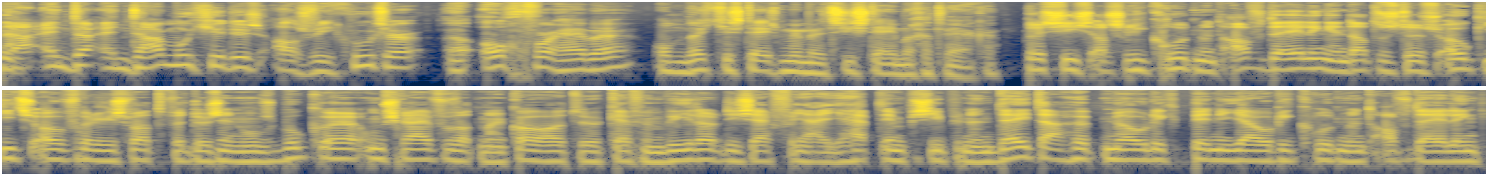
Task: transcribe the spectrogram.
Nou, en, da- en daar moet je dus als recruiter eh, oog voor hebben, omdat je steeds meer met systemen gaat werken. Precies, als recruitment afdeling. En dat is dus ook iets overigens wat we dus in ons boek eh, omschrijven. Wat mijn co-auteur Kevin Wheeler, die zegt van ja, je hebt in principe een data hub nodig binnen jouw recruitment afdeling.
